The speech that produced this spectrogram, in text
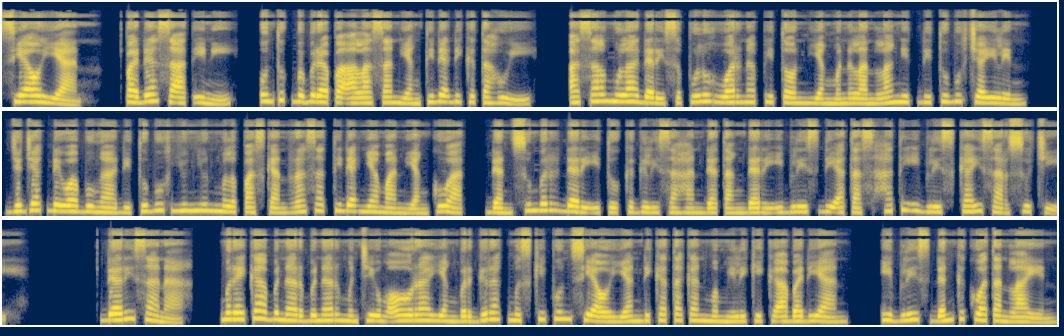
Xiao Yan, pada saat ini, untuk beberapa alasan yang tidak diketahui, asal mula dari sepuluh warna piton yang menelan langit di tubuh Cailin, jejak dewa bunga di tubuh Yunyun melepaskan rasa tidak nyaman yang kuat, dan sumber dari itu kegelisahan datang dari iblis di atas hati iblis Kaisar Suci. Dari sana, mereka benar-benar mencium aura yang bergerak meskipun Xiao Yan dikatakan memiliki keabadian, iblis dan kekuatan lain,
